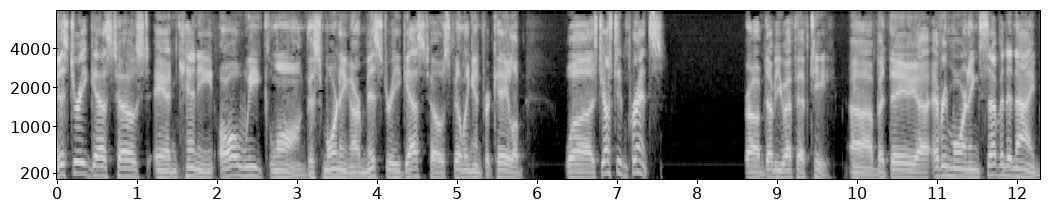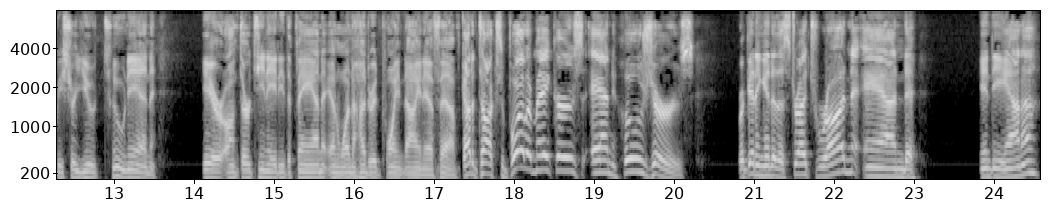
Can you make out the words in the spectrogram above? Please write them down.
Mystery guest host and Kenny all week long. This morning, our mystery guest host filling in for Caleb was Justin Prince from WFFT. Uh, but they uh, every morning, seven to nine. Be sure you tune in here on 1380 The Fan and 100.9 FM. Got to talk some Boilermakers and Hoosiers. We're getting into the stretch run, and Indiana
